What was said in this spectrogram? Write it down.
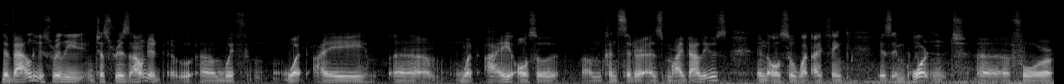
the values really just resounded um, with what I um, what I also um, consider as my values, and also what I think is important uh, for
